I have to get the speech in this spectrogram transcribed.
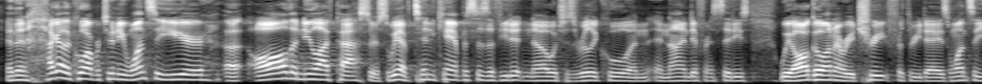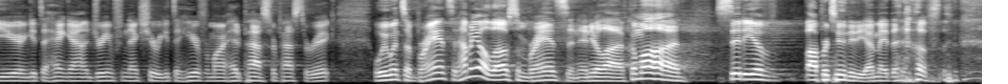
and then I got a cool opportunity once a year, uh, all the New Life pastors. So we have 10 campuses, if you didn't know, which is really cool in, in, nine different cities. We all go on a retreat for three days once a year and get to hang out and dream for next year. We get to hear from our head pastor, Pastor Rick. We went to Branson. How many of y'all love some Branson in your life? Come on, city of opportunity. I made that up.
